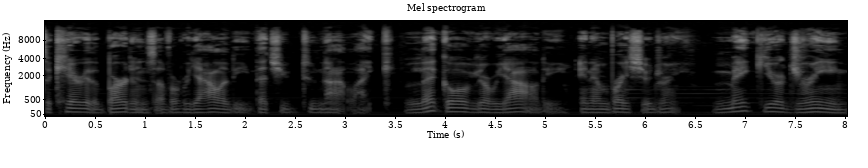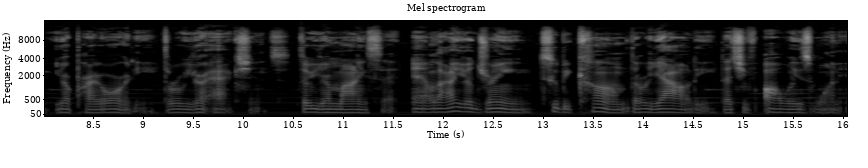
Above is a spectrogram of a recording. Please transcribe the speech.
to carry the burdens of a reality that you do not like. Let go of your reality and embrace your dream. Make your dream your priority through your actions, through your mindset, and allow your dream to become the reality that you've always wanted.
